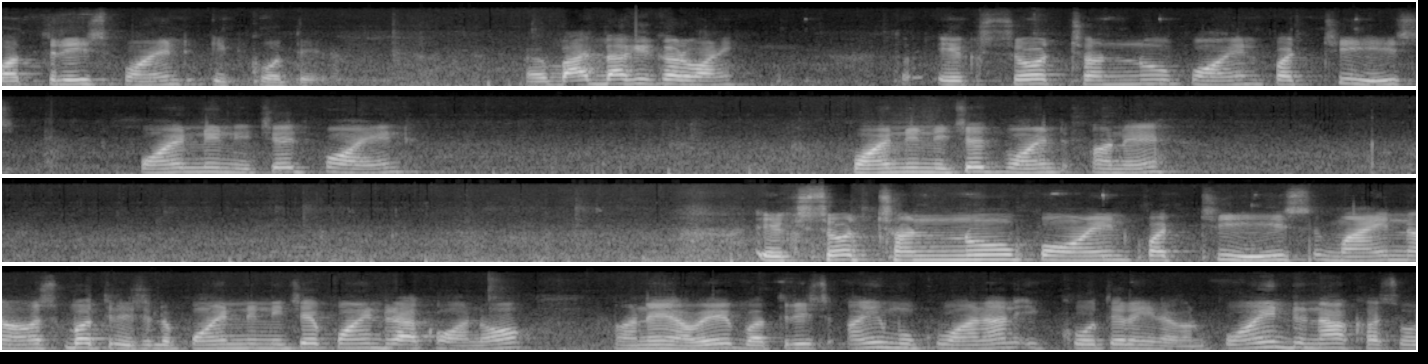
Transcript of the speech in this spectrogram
બત્રીસ પોઈન્ટ એકોતેર. હવે બાદ બાકી કરવાની. તો એકસો છન્નું પોઈન્ટ પચીસ પોઈન્ટની નીચે જ પોઈન્ટ પોઈન્ટની નીચે જ પોઈન્ટ અને એકસો છન્નું પોઈન્ટ પચીસ માઇનસ બત્રીસ, એટલે પોઈન્ટની નીચે પોઈન્ટ રાખવાનો અને હવે બત્રીસ અહીં મૂકવાના ઇકોતેર અહીં રાખવાનું પોઈન્ટ ના ખસવો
